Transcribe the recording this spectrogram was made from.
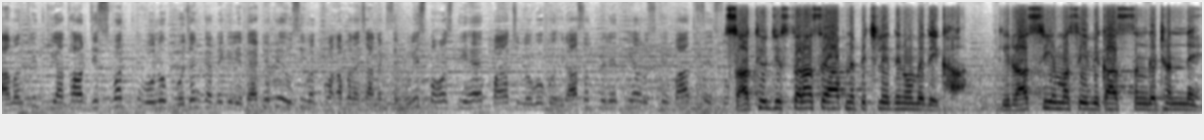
आमंत्रित किया था और जिस वक्त वो लोग भोजन करने के लिए बैठे थे, उसी वक्त वहाँ पर अचानक से पुलिस पहुँचती है, पाँच लोगों को हिरासत में लेती है और उसके बाद से साथियों, जिस तरह से आपने पिछले दिनों में देखा कि राष्ट्रीय मसीह विकास संगठन ने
